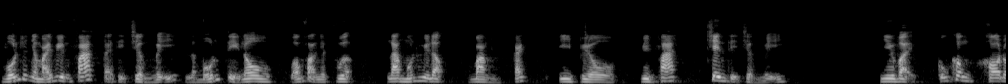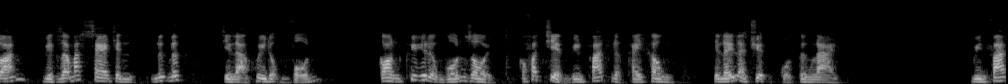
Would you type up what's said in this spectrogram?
vốn cho nhà máy VinFast tại thị trường Mỹ là 4 tỷ đô và ông Phạm Nhật Vượng đang muốn huy động bằng cách IPO VinFast trên thị trường Mỹ. Như vậy cũng không khó đoán việc ra mắt xe trên nước Đức chỉ là huy động vốn. Còn khi huy động vốn rồi có phát triển VinFast được hay không thì đấy là chuyện của tương lai. VinFast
